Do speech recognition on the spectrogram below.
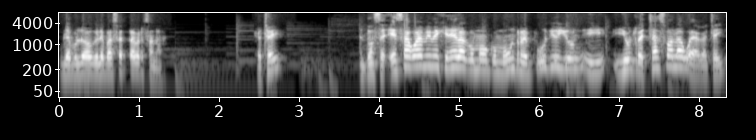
lo que le pasó a esta persona. ¿Cachai? Entonces, esa weá a mí me genera como, como un repudio y un, y, y un rechazo a la weá, ¿cachai?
